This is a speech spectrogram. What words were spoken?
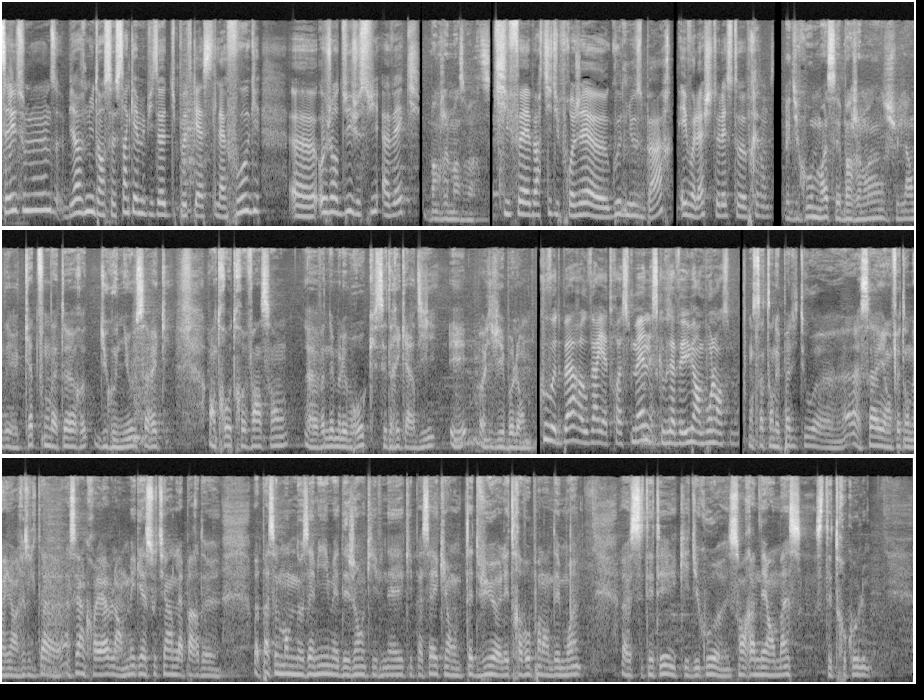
Salut tout le monde, bienvenue dans ce cinquième épisode du podcast La Fougue. Euh, Aujourd'hui, je suis avec Benjamin Zwartz. qui fait partie du projet euh, Good News Bar. Et voilà, je te laisse te présenter. Et du coup, moi, c'est Benjamin. Je suis l'un des quatre fondateurs du Good News avec, entre autres, Vincent euh, Van de Mellebroek, Cédric Hardy et Olivier Bolland. Du coup, votre bar a ouvert il y a trois semaines. Est-ce que vous avez eu un bon lancement? On s'attendait pas du tout euh, à ça et en fait, on a eu un résultat assez incroyable, un méga soutien de la part de, bah, pas seulement de nos amis, mais des gens qui venaient, qui passaient, qui ont peut-être vu les travaux pendant des mois cet été et qui, du coup, sont ramenés en masse. C'était trop cool.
